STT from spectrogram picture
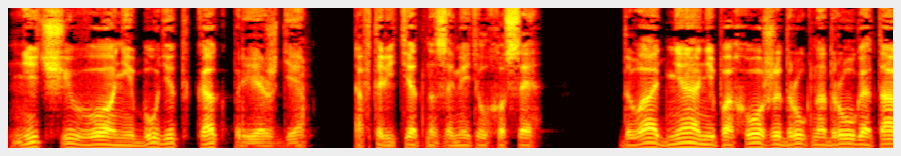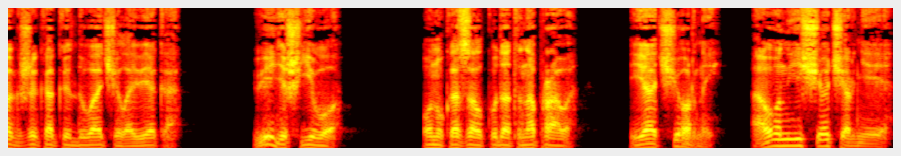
«Ничего не будет, как прежде», — авторитетно заметил Хосе. «Два дня не похожи друг на друга так же, как и два человека. Видишь его?» Он указал куда-то направо. «Я черный, а он еще чернее».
